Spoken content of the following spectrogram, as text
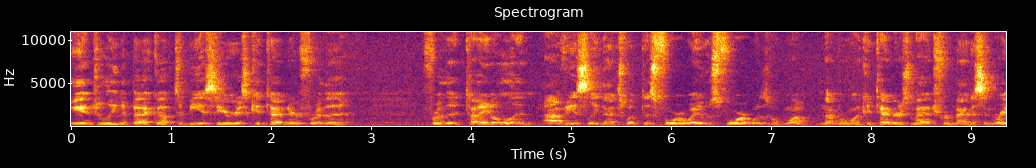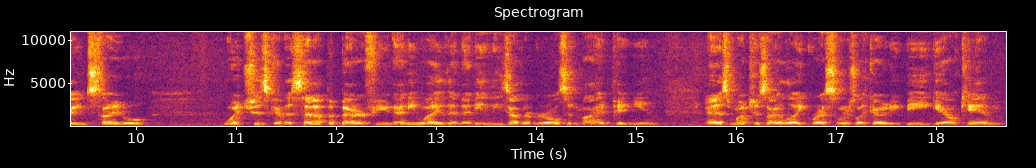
Angelina back up to be a serious contender for the for the title, and obviously that's what this four way was for. It was a one number one contenders match for Madison Rayne's title, which is going to set up a better feud anyway than any of these other girls, in my opinion. As much as I like wrestlers like ODB, Gail Kim,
